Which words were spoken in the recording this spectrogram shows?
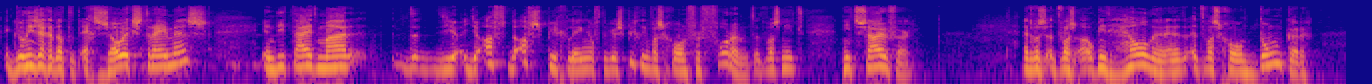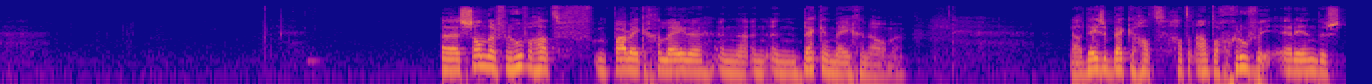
ik wil niet zeggen dat het echt zo extreem is in die tijd, maar de, de, af, de afspiegeling of de weerspiegeling was gewoon vervormd. Het was niet, niet zuiver. Het was, het was ook niet helder en het, het was gewoon donker. Uh, Sander Verhoeven had een paar weken geleden een, een, een bekken meegenomen. Nou, deze bekken had, had een aantal groeven erin, dus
